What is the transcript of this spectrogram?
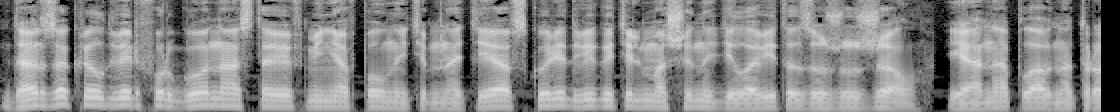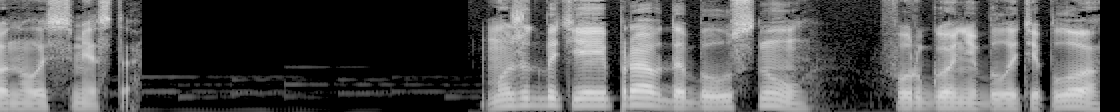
Дар закрыл дверь фургона, оставив меня в полной темноте, а вскоре двигатель машины деловито зажужжал, и она плавно тронулась с места. Может быть, я и правда бы уснул, фургоне было тепло,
